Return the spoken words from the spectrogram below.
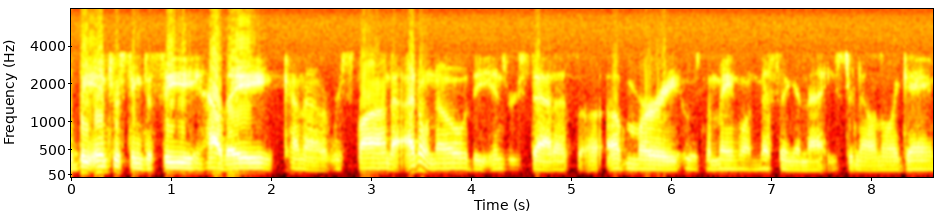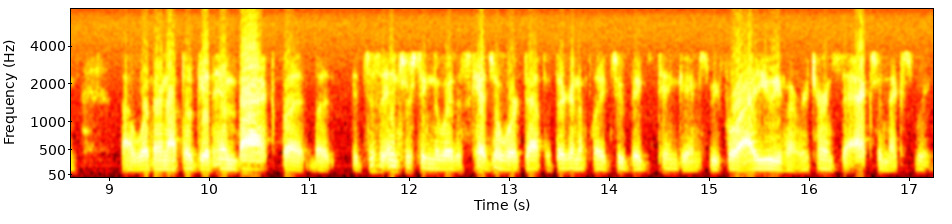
be interesting to see how they kind of respond. I don't know the injury status of Murray, who's the main one missing in that Eastern Illinois game. Uh, whether or not they'll get him back. But but it's just interesting the way the schedule worked out that they're going to play two Big Ten games before IU even returns to action next week.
